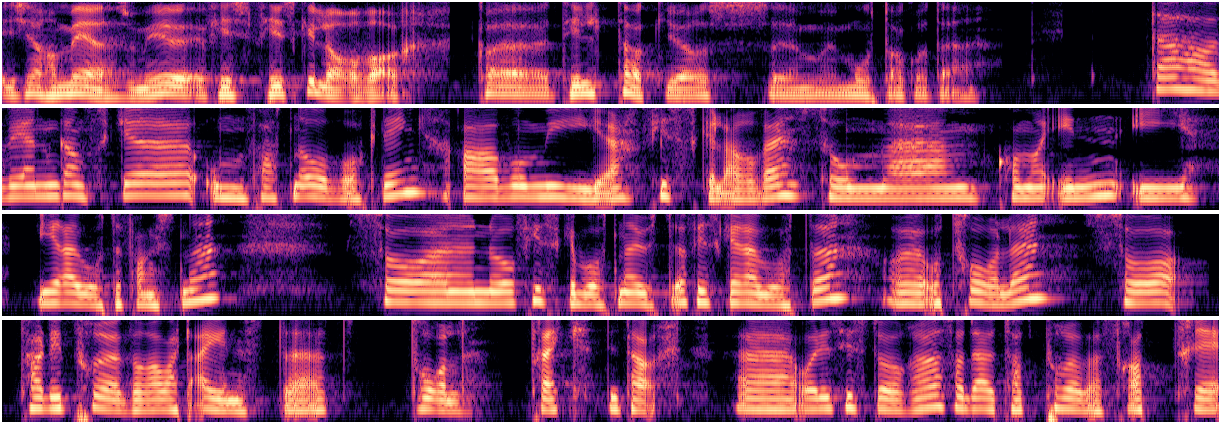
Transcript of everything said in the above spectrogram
ikke ha med så mye fiskelarver? Hva tiltak gjøres eh, mot akkurat det? Da har vi en ganske omfattende overvåkning av hvor mye fiskelarver som eh, kommer inn i, i raudåtefangstene. Så eh, når fiskebåten er ute og fisker raudåte og, og tråler, så tar de prøver av hvert eneste tråltrekk de tar. Og de siste åra har de tatt prøver fra tre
